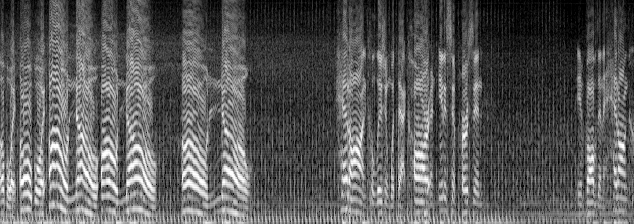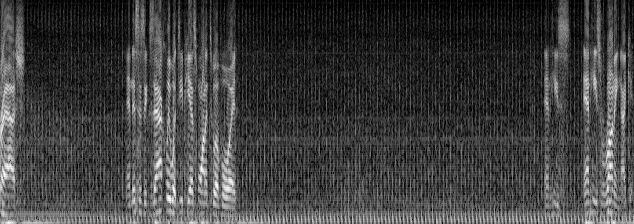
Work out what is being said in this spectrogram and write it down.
Oh boy. Oh boy. Oh no. Oh no. Oh no! Head-on collision with that car, an innocent person involved in a head-on crash. And this is exactly what DPS wanted to avoid. And he's and he's running. I can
